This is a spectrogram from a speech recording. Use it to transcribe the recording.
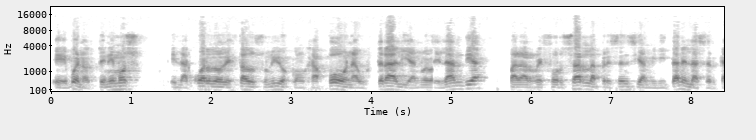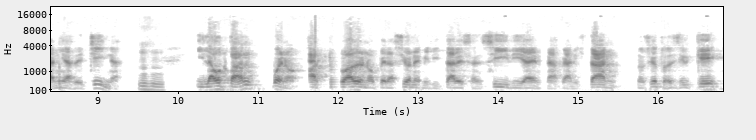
Eh, bueno, tenemos el acuerdo de Estados Unidos con Japón, Australia, Nueva Zelanda, para reforzar la presencia militar en las cercanías de China y la OTAN, bueno, ha actuado en operaciones militares en Siria, en Afganistán, ¿no es cierto? Es decir, que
